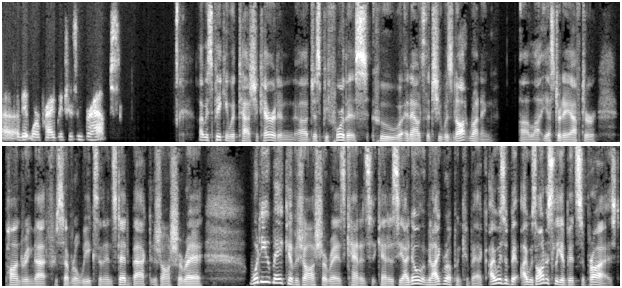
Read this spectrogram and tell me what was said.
uh, a bit more pragmatism perhaps? I was speaking with tasha kheiriddin uh, just before this who announced that she was not running uh, yesterday after pondering that for several weeks and instead backed jean charest what do you make of Jean Charest's candidacy? I know. I mean, I grew up in Quebec. I was a bit. I was honestly a bit surprised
